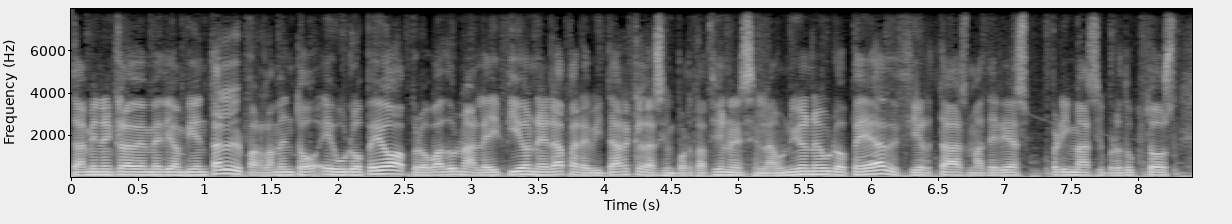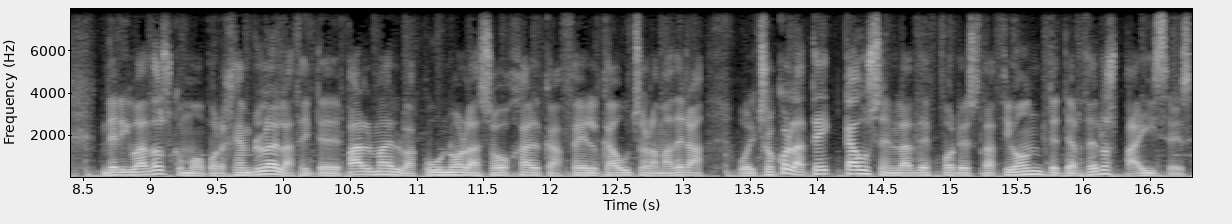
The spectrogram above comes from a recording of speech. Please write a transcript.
También en clave medioambiental, el Parlamento Europeo ha aprobado una ley pionera para evitar que las importaciones en la Unión Europea de ciertas materias primas y productos derivados, como por ejemplo el aceite de palma, el vacuno, la soja, el café, el caucho, la madera o el chocolate, causen la deforestación de terceros países.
